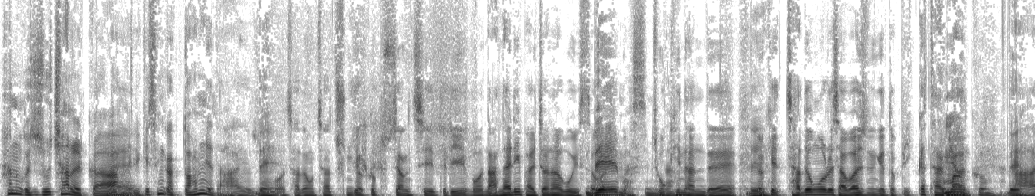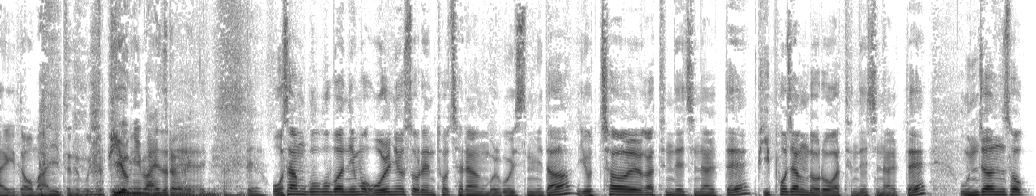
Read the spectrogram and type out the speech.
하는 것이 좋지 않을까 네. 이렇게 생각도 합니다. 아, 요즘 네. 뭐 자동차 충격 흡수 장치들이 뭐 나날이 발전하고 있어 네, 맞습니다. 좋긴 한데 네. 이렇게 자동으로 잡아주는 게 또 삐끗하면 그만큼, 네. 아, 너무 많이 드는군요. 비용이 많이 또. 들어가게 네. 됩니다. 네. 5399번님은 올뉴 소렌토 차량 몰고 있습니다. 요철 같은 데 지날 때, 비포장 도로 같은 데 지날 때, 운전석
